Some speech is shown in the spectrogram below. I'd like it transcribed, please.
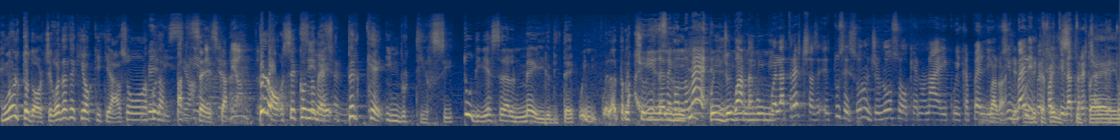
No, molto dolce. Guardate che occhi che ha, sono una cosa Bellissima. pazzesca. Lascia il pianto. Però secondo Sì, me, lascia perché imbruttirsi? Tu devi essere al meglio di te, quindi quella trecciolina Io, secondo lì, me, quei guarda, con lì. quella treccia, tu sei solo geloso che non hai quei capelli Guarda così belli per farti la treccia anche tu.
